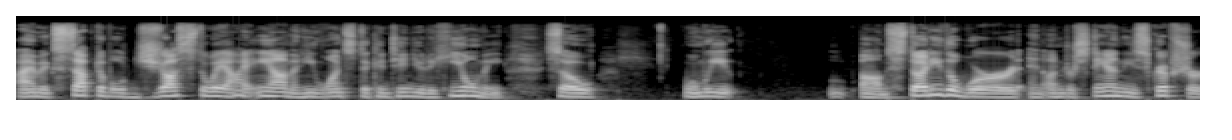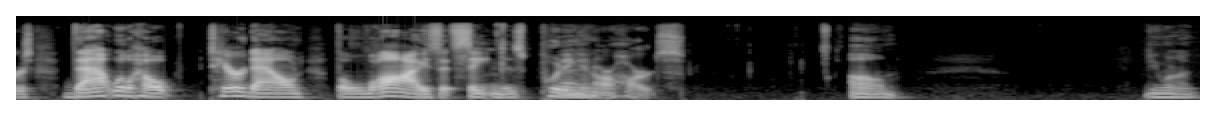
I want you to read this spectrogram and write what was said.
I am acceptable just the way I am, and He wants to continue to heal me. So when we um, study the Word and understand these scriptures, that will help tear down the lies that Satan is putting in our hearts. Um, do you want to?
